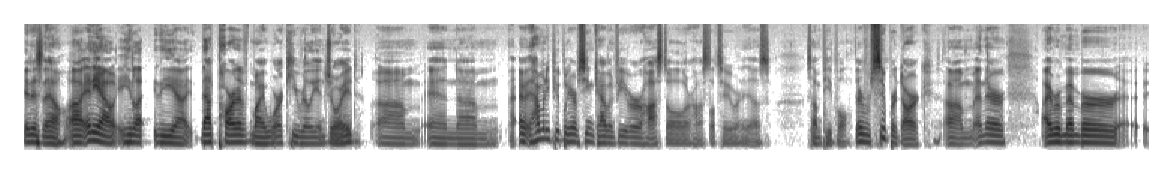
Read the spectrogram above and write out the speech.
It is now. Uh, anyhow, he li- the uh, that part of my work he really enjoyed. Um, and um, how many people here have seen Cabin Fever or Hostel or Hostel Two or any of those? Some people. They're super dark, um, and they're. I remember uh,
